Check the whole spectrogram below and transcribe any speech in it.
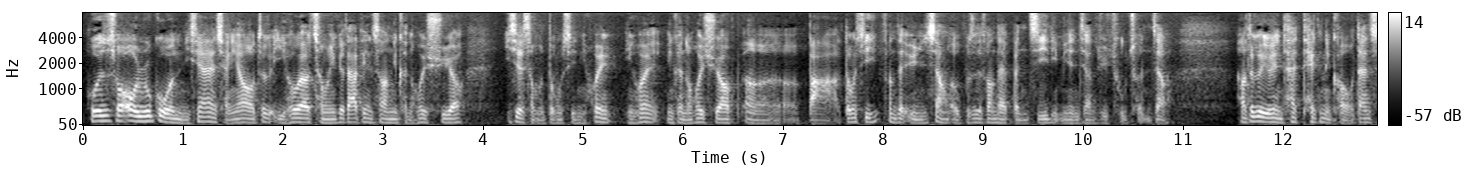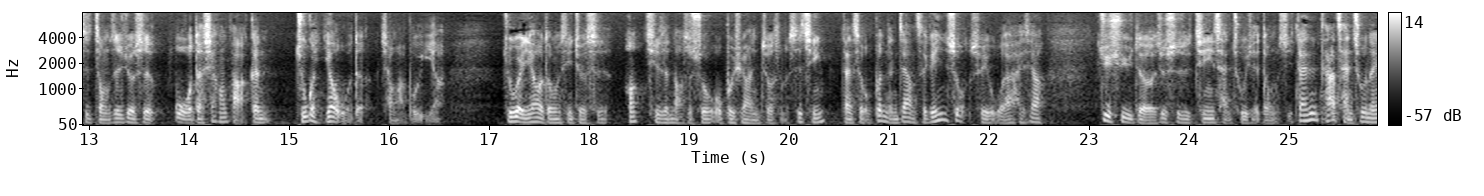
或者是说，哦，如果你现在想要这个以后要成为一个大电商，你可能会需要。一些什么东西，你会，你会，你可能会需要呃，把东西放在云上，而不是放在本机里面这样去储存，这样。好，这个有点太 technical，但是总之就是我的想法跟主管要我的想法不一样。主管要的东西就是哦，其实老实说，我不需要你做什么事情，但是我不能这样子跟你说，所以我要还是要继续的，就是请你产出一些东西。但是他产出的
